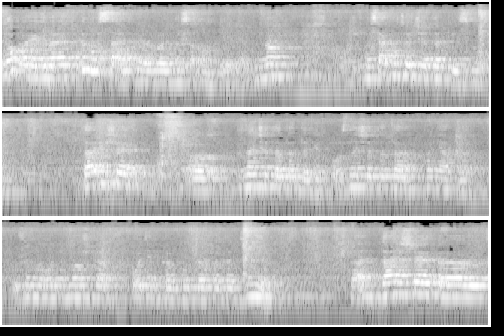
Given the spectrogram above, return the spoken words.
слово играет колоссальную роль на самом деле. Но, во всяком случае, это письма. Дальше Э, значит, это далеко, значит, это понятно. Уже мы немножко входим как будто в этот мир. Да? Дальше э,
